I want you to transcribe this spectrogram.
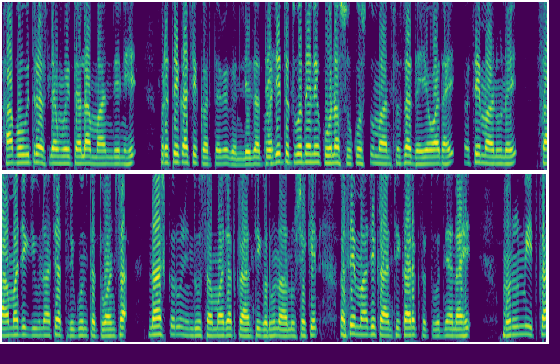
हा पवित्र असल्यामुळे त्याला मान देणे हे प्रत्येकाचे कर्तव्य गणले जाते. जे तत्वज्ञाने कोणा सुखोस्तू माणसाचा ध्येयवाद आहे असे मानू नये. सामाजिक जीवनाच्या त्रिगुण तत्वांचा नाश करून हिंदू समाजात क्रांती घडवून आणू शकेल असे माझे क्रांतिकारक तत्वज्ञान आहे. म्हणून मी इतका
